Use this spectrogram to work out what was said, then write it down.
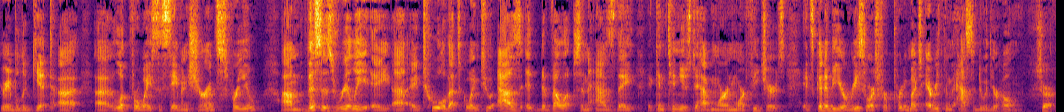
You're able to get uh, uh, look for ways to save insurance for you. Um, this is really a uh, a tool that's going to, as it develops and as they it continues to have more and more features, it's going to be your resource for pretty much everything that has to do with your home. Sure.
